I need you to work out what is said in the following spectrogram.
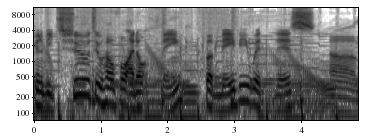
gonna be too too helpful, I don't think, but maybe with this, um,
